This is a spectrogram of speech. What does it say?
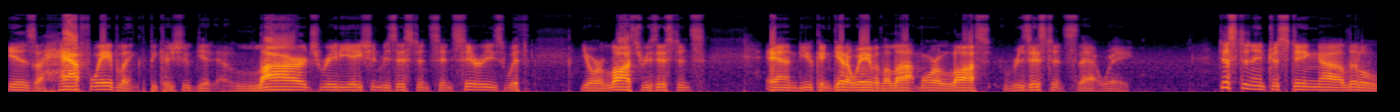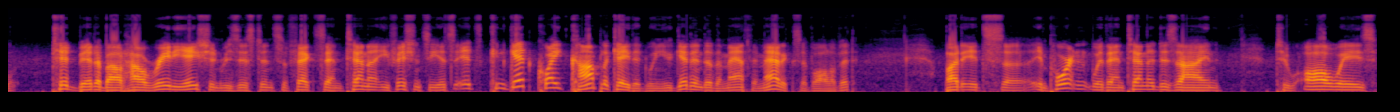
is a half wavelength because you get a large radiation resistance in series with your loss resistance and you can get away with a lot more loss resistance that way. Just an interesting uh, little tidbit about how radiation resistance affects antenna efficiency. It's, it can get quite complicated when you get into the mathematics of all of it, but it's uh, important with antenna design to always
